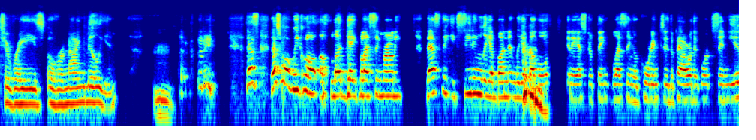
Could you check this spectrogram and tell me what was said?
to raise over nine million. Mm. that's that's what we call a floodgate blessing, Ronnie. That's the exceedingly abundantly above all you can ask or think blessing according to the power that works in you.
